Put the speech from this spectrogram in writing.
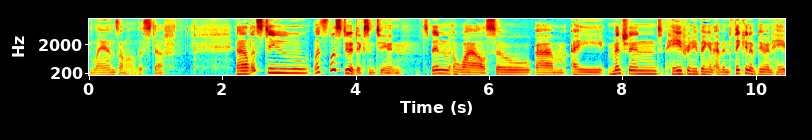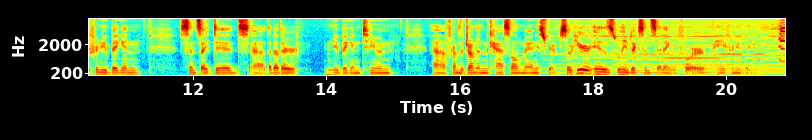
lands on all this stuff. Uh, let's do let's let's do a Dixon tune. It's been a while, so um, I mentioned "Hey for Newbiggin." I've been thinking of doing "Hey for Newbiggin" since I did uh, that other Newbiggin tune uh, from the Drummond Castle manuscript. So here is William Dixon setting for Hey for Newbiggin.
